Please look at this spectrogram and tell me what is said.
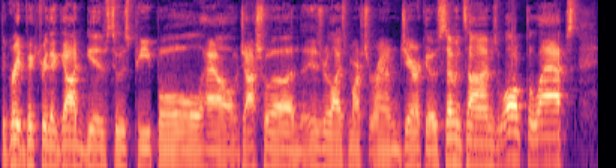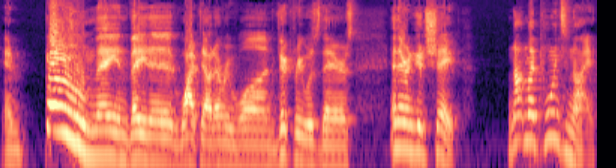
the great victory that God gives to his people, how Joshua and the Israelites marched around Jericho seven times, wall collapsed, and boom, they invaded, wiped out everyone, victory was theirs, and they're in good shape. Not my point tonight.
